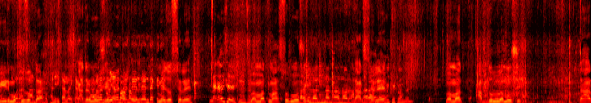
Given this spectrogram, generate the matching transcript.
বীর মুক্তিযোদ্ধা কাদের মুন্সি মেজর ছেলে, মোহাম্মদ মাসুদ মুন্সি তার ছেলে মোহাম্মদ আবদুল্লাহ মুন্সি তার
